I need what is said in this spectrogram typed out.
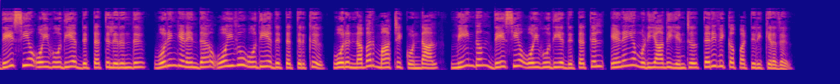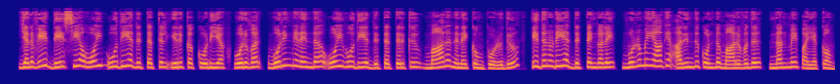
தேசிய ஓய்வூதிய திட்டத்திலிருந்து ஒருங்கிணைந்த ஓய்வு ஊதிய திட்டத்திற்கு ஒரு நபர் மாற்றிக்கொண்டால் மீண்டும் தேசிய ஓய்வூதிய திட்டத்தில் இணைய முடியாது என்று தெரிவிக்கப்பட்டிருக்கிறது. எனவே தேசிய ஓய்வூதிய திட்டத்தில் இருக்கக்கூடிய ஒருவர் ஒருங்கிணைந்த ஓய்வூதிய திட்டத்திற்கு மாற நினைக்கும் பொழுது இதனுடைய திட்டங்களை முழுமையாக அறிந்து கொண்டு மாறுவது நன்மை பயக்கும்.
